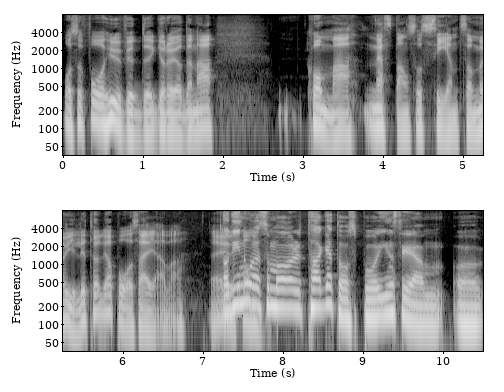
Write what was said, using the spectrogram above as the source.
Och så får huvudgrödorna komma nästan så sent som möjligt höll jag på att säga. Va? Ja, ju det är som- några som har taggat oss på Instagram. Och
